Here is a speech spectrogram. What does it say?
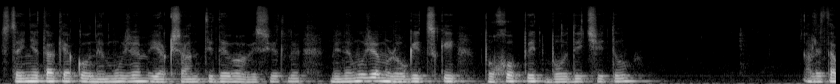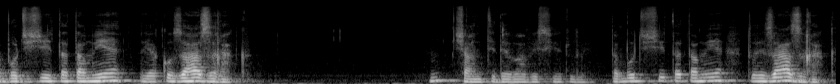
Stejně tak, jako nemůžeme, jak Shantideva vysvětluje, my nemůžeme logicky pochopit bodičitu, ale ta bodičita tam je jako zázrak. Hm? Shantideva vysvětluje. Ta bodhisattva tam je, to je zázrak.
